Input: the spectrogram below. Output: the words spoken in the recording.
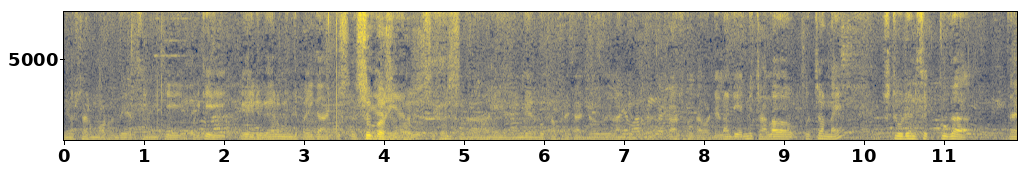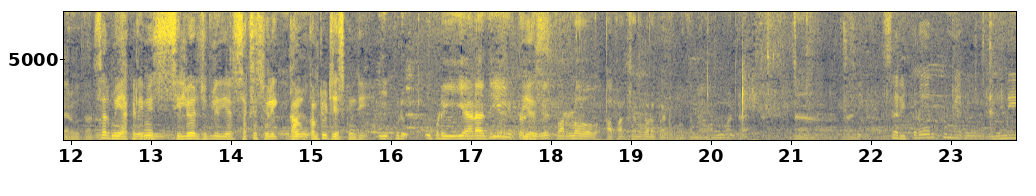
న్యూ స్టార్ మోడల్ థియేటర్స్ నుంచి ఇప్పటికీ ఏడు వేల మంది పైగా ఆర్టిస్టులు super, Indian book of record ఇలాంటి రాష్ట్రపతి అవార్డు ఇలాంటివన్నీ చాలా వచ్చున్నాయి స్టూడెంట్స్ ఎక్కువగా తయారవుతారు. సార్ మీ academy silver jubilee year successfully complete చేసుకుంది. ఇప్పుడు ఇప్పుడు ఈ ఏడాది త్వరలో ఆ ఫంక్షన్ కూడా పెట్టబోతున్నాం అనమాట అది. సార్ ఇప్పటి వరకు మీరు ఎన్ని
